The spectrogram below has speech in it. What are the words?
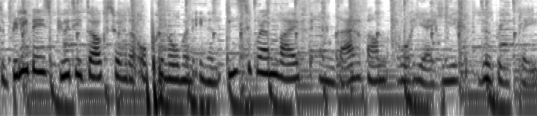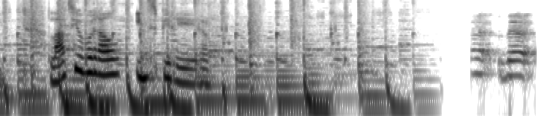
De Billy Base Beauty Talks werden opgenomen in een Instagram live en daarvan hoor jij hier de replay. Laat je vooral inspireren. We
